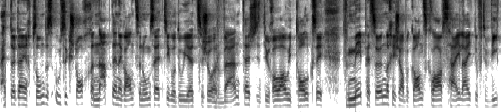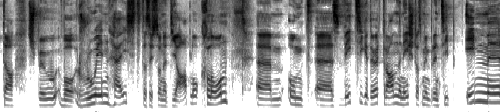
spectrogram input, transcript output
hat dort eigentlich besonders rausgestochen, neben den ganzen Umsetzungen, die du jetzt schon erwähnt hast. Die sind natürlich auch alle toll gewesen. Für mich persönlich ist aber ganz klar das Highlight auf der Vita das Spiel, das Ruin heisst. Das ist so ein Diablo-Klon. Ähm, und äh, das Witzige dort dran ist, dass man im Prinzip immer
